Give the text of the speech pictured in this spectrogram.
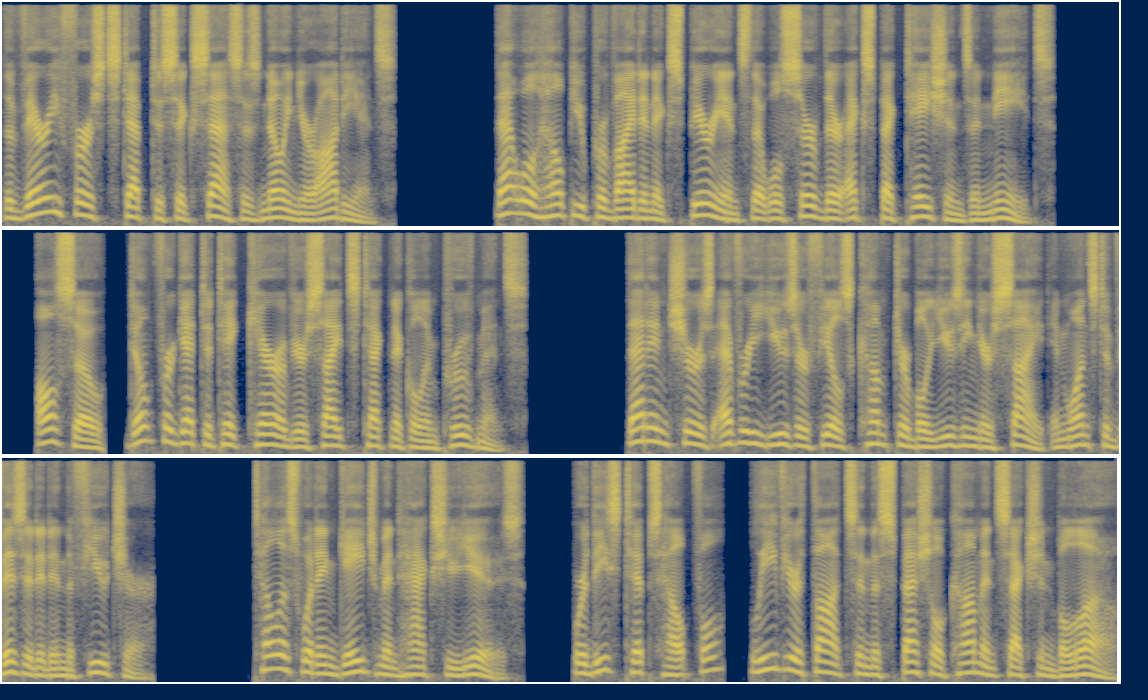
the very first step to success is knowing your audience. That will help you provide an experience that will serve their expectations and needs. Also, don't forget to take care of your site's technical improvements. That ensures every user feels comfortable using your site and wants to visit it in the future. Tell us what engagement hacks you use. Were these tips helpful? Leave your thoughts in the special comment section below.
